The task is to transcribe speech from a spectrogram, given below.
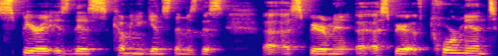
spirit is this coming against them? Is this a spirit a spirit of torment?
